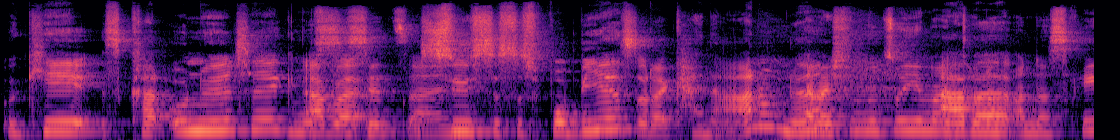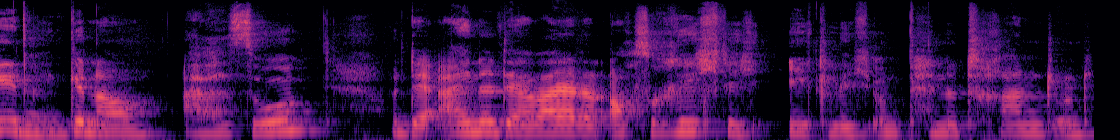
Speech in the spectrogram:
okay, ist gerade unnötig, Muss aber es jetzt sein? süß, dass du es probierst oder keine Ahnung, ne? Aber ich finde, mit so jemandem auch anders reden. Genau, aber so. Und der eine, der war ja dann auch so richtig eklig und penetrant und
